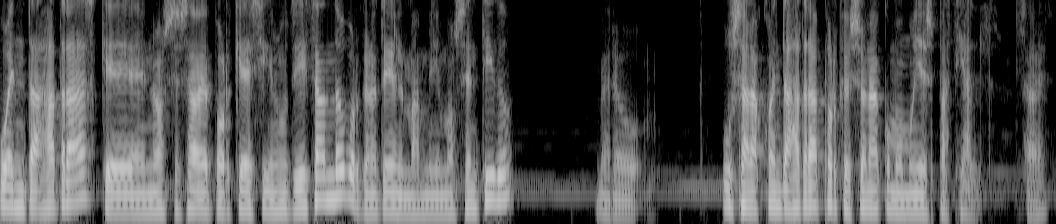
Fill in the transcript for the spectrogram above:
cuentas atrás que no se sabe por qué siguen utilizando, porque no tienen el más mínimo sentido, pero usan las cuentas atrás porque suena como muy espacial, ¿sabes?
